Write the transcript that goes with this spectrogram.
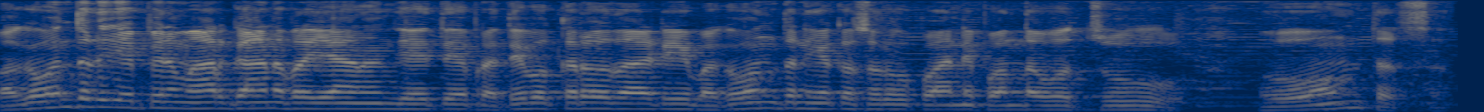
భగవంతుడు చెప్పిన మార్గాన ప్రయాణం చేస్తే ప్రతి ఒక్కరూ దాటి భగవంతుని యొక్క స్వరూపాన్ని పొందవచ్చు. ఓం తత్సత్.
